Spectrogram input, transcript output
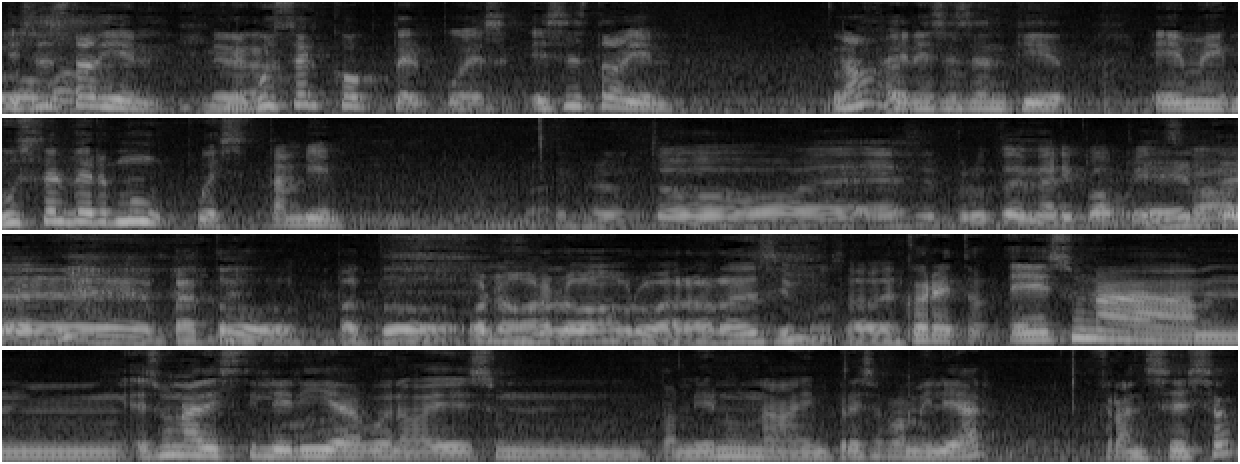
eso está bien. Me gusta el cóctel, pues ese está bien. ¿No? En ese sentido. Eh, me gusta el vermú, pues también. Producto es el producto de Mary Poppins, ¿no? para todo, para todo. Bueno, ahora lo vamos a probar, ahora decimos, a ver. Correcto. Es una, mm, es una destilería, bueno, es un, también una empresa familiar francesa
